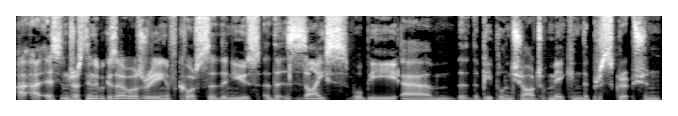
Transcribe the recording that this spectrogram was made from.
I, it's interesting because I was reading, of course, the news that Zeiss will be um, the, the, people in charge of making the prescription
